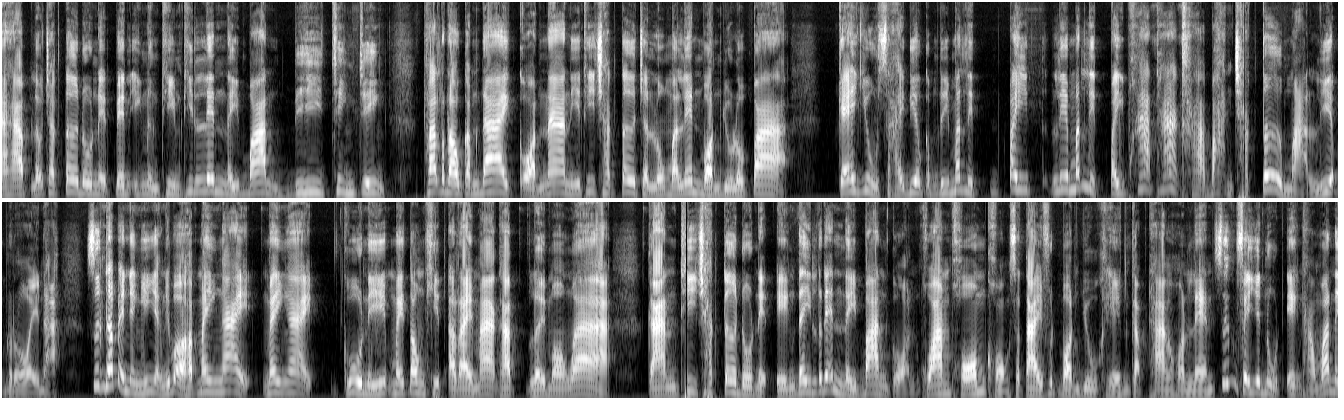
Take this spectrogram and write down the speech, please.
นะครับ แล้วชักเตอร์โดเนตเป็นอีกหนึ่งทีมที่เล่นในบ้านดีจริง ๆ ถ้าเรากำได้ก่อนหน้านี้ที่ชักเตอร์จะลงมาเล่นบอลยูโรปาแกอยู่สายเดียวกับเรียลมาดริดไปเรียลมาดริดไปพลาดท่าคาบ้านชักเตอร์มาเรียบร้อยนะ ซึ่งถ้าเป็นอย่างนี้อย่างที่บอกครับไม่ง่ายไม่ง่าย คู่นี้ไม่ต้องคิดอะไรมากครับ เลยมองว่า การที่ชักเตอร์โดเนตเองได้เล่นในบ้านก่อน ความพร้อมของสไตล์ฟุตบอลยูเครนกับทางฮอลแลนด์ ซึ่งเฟยนูดเองถามว่าใน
